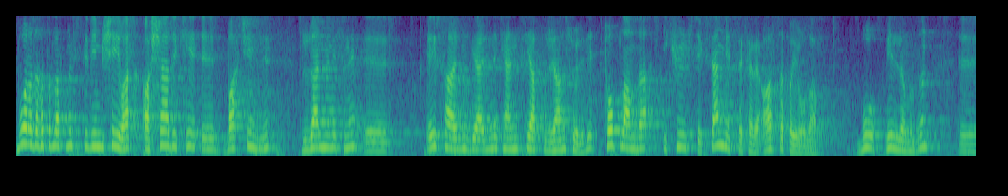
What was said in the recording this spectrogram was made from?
Bu arada hatırlatmak istediğim bir şey var. Aşağıdaki e, bahçemizin düzenlemesini e, ev sahibimiz geldiğinde kendisi yaptıracağını söyledi. Toplamda 280 metrekare arsa payı olan bu villamızın e,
